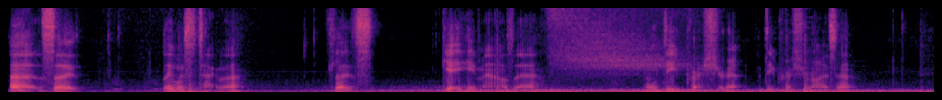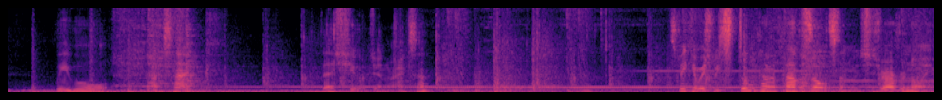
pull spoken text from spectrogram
Uh, so, they always attack there. So let's get him out of there. Or depressure it, depressurize it. We will attack their shield generator. Speaking of which, we still haven't found the Zoltan, which is rather annoying.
